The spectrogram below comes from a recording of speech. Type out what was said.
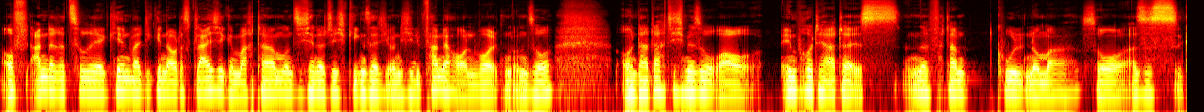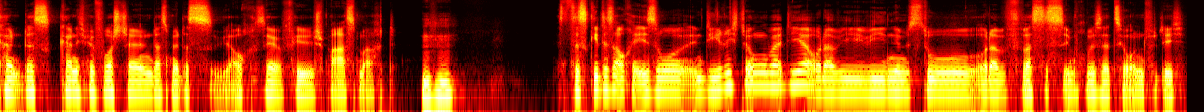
auf andere zu reagieren, weil die genau das Gleiche gemacht haben und sich ja natürlich gegenseitig auch nicht in die Pfanne hauen wollten und so. Und da dachte ich mir so, wow, Impro-Theater ist eine verdammt coole Nummer. So, also es kann, das kann ich mir vorstellen, dass mir das auch sehr viel Spaß macht. Mhm. Das geht es auch eh so in die Richtung bei dir oder wie, wie nimmst du oder was ist Improvisation für dich?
